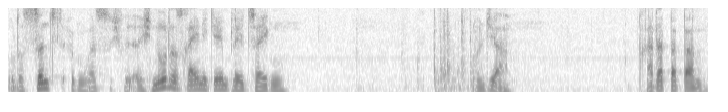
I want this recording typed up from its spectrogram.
Oder sonst irgendwas. Ich will euch nur das reine Gameplay zeigen. Und ja. Radababam.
